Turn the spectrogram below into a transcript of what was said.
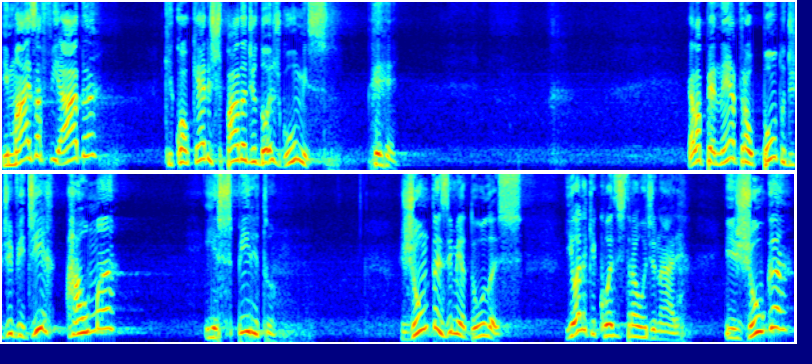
E mais afiada que qualquer espada de dois gumes. Ela penetra ao ponto de dividir alma e espírito, juntas e medulas. E olha que coisa extraordinária e julga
